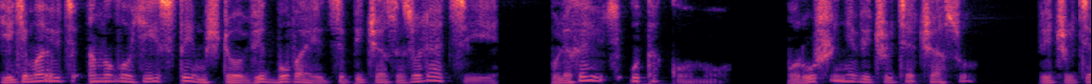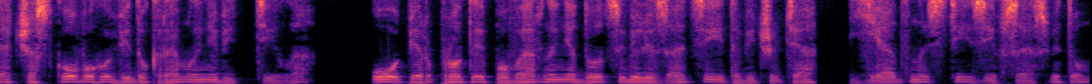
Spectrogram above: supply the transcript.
які мають аналогії з тим, що відбувається під час ізоляції, полягають у такому порушення відчуття часу, відчуття часткового відокремлення від тіла, опір проти повернення до цивілізації та відчуття єдності зі Всесвітом.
